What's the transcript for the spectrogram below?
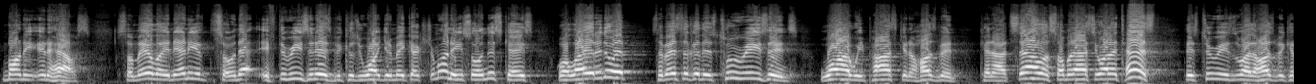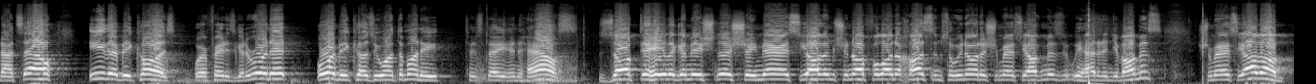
money in house. So Mela in any of so that if the reason is because you want you to make extra money, so in this case, we'll allow you to do it. So basically, there's two reasons why we pass in a husband cannot sell. If someone asks you on a test, there's two reasons why the husband cannot sell either because we're afraid he's going to ruin it, or because we want the money to stay in house. Mishnah shemeres yavim So we know what a shemeres yavim is. We had it in Yavamis. Shemeres yavam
